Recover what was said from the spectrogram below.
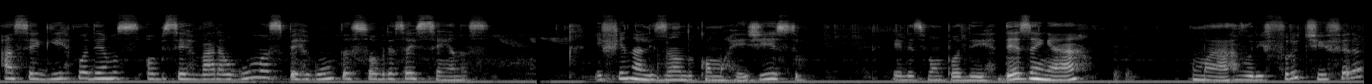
a seguir podemos observar algumas perguntas sobre essas cenas. E finalizando como registro, eles vão poder desenhar uma árvore frutífera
